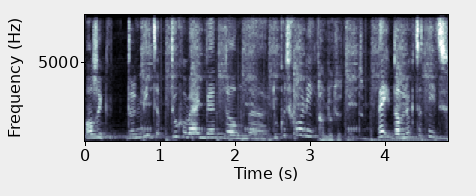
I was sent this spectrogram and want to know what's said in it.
Als ik er niet op toegewijd ben, dan eh, doe ik het gewoon niet. Dan lukt het niet. Nee, dan lukt het niet.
